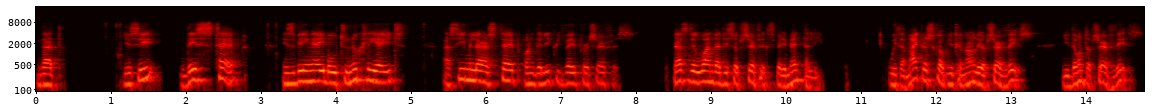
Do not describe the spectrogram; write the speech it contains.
that, you see, this step is being able to nucleate a similar step on the liquid vapor surface. That's the one that is observed experimentally. With a microscope, you can only observe this. You don't observe this.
